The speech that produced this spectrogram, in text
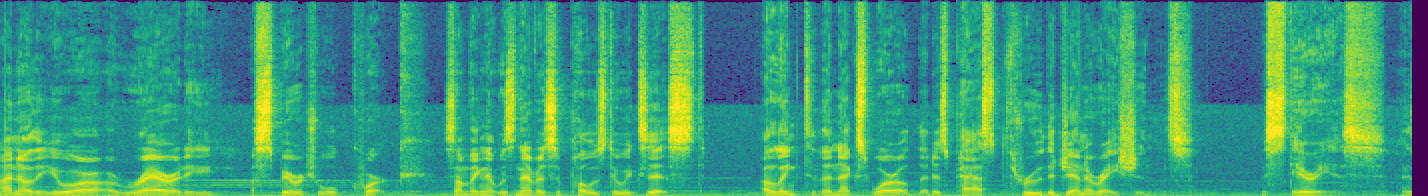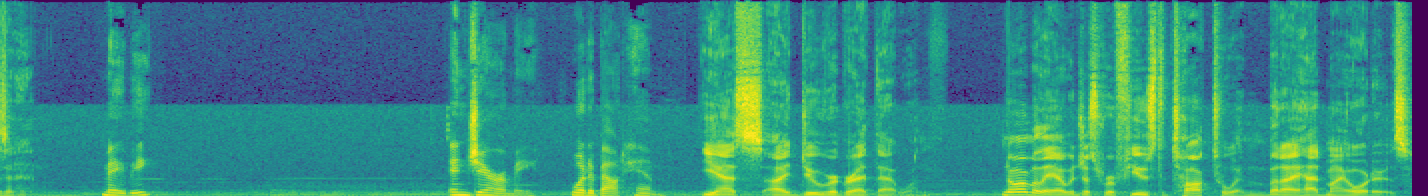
I know that you are a rarity, a spiritual quirk, something that was never supposed to exist. A link to the next world that has passed through the generations. Mysterious, isn't it? Maybe. And Jeremy, what about him? Yes, I do regret that one. Normally, I would just refuse to talk to him, but I had my orders.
